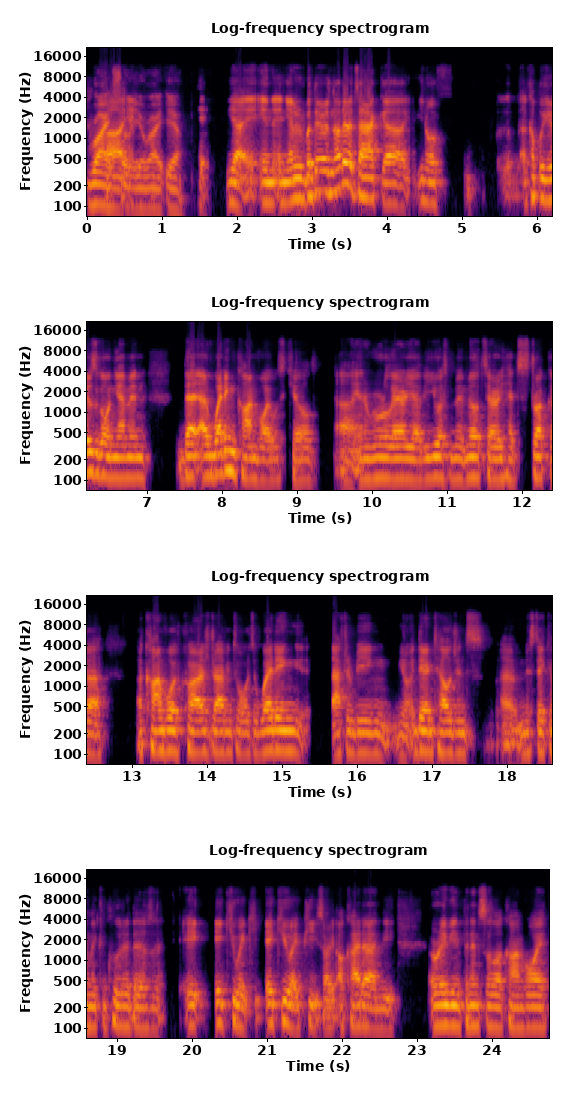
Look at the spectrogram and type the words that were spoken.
Right. Uh, sorry, you're right. Yeah. Yeah, in, in Yemen. But there was another attack, uh, you know, a couple years ago in Yemen that a wedding convoy was killed uh, in a rural area. The U.S. military had struck a, a convoy of cars driving towards a wedding after being, you know, their intelligence uh, mistakenly concluded that it was an AQAP, AQAP sorry, Al Qaeda and the Arabian Peninsula convoy.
